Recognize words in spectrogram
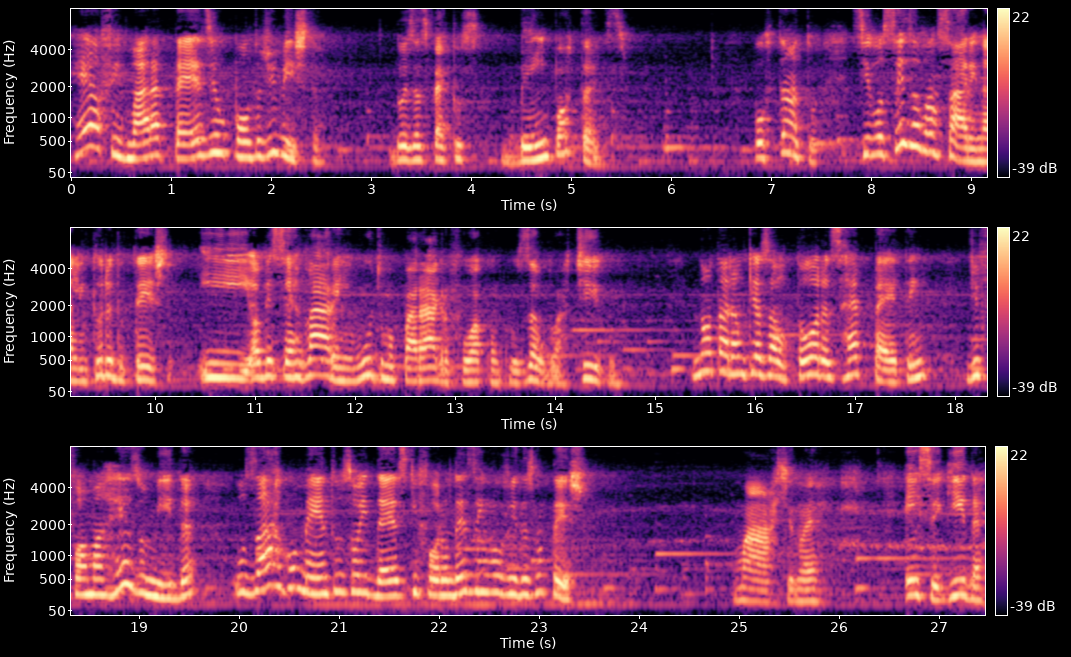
reafirmar a tese ou ponto de vista. Dois aspectos bem importantes. Portanto, se vocês avançarem na leitura do texto e observarem o último parágrafo ou a conclusão do artigo, notarão que as autoras repetem de forma resumida os argumentos ou ideias que foram desenvolvidas no texto. Uma arte, não é? Em seguida,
